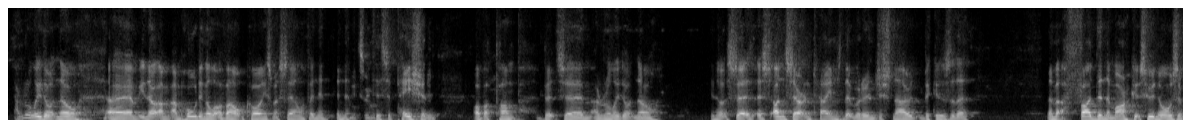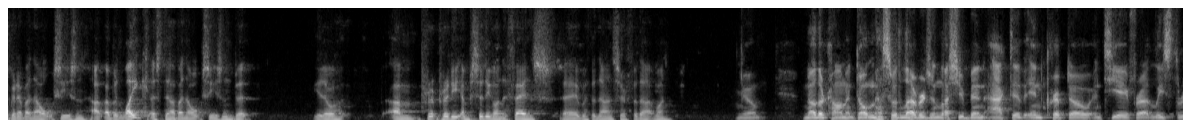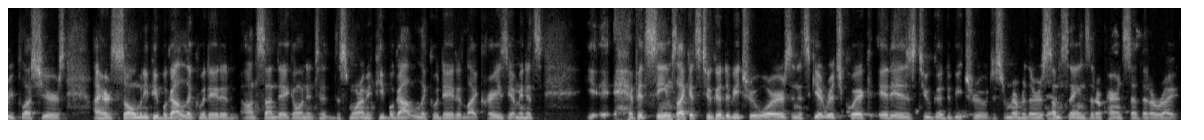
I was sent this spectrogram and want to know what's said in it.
I really don't know. Um, you know, I'm, I'm holding a lot of altcoins myself in, in anticipation of a pump, but um, I really don't know. You know, it's it's uncertain times that we're in just now because of the the amount of FUD in the markets. Who knows if we're going to have an alt season? I, I would like us to have an alt season, but you know, I'm pr- pretty. I'm sitting on the fence uh, with an answer for that one. Yeah. Another comment: Don't mess with leverage unless you've been active in crypto and TA for at least three plus years. I heard so many people got liquidated on Sunday going into this morning. I mean, people got liquidated like crazy. I mean, it's if it seems like it's too good to be true, Warriors, and it's get rich quick, it is too good to be true. Just remember, there is yeah. some sayings that our parents said that are right.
